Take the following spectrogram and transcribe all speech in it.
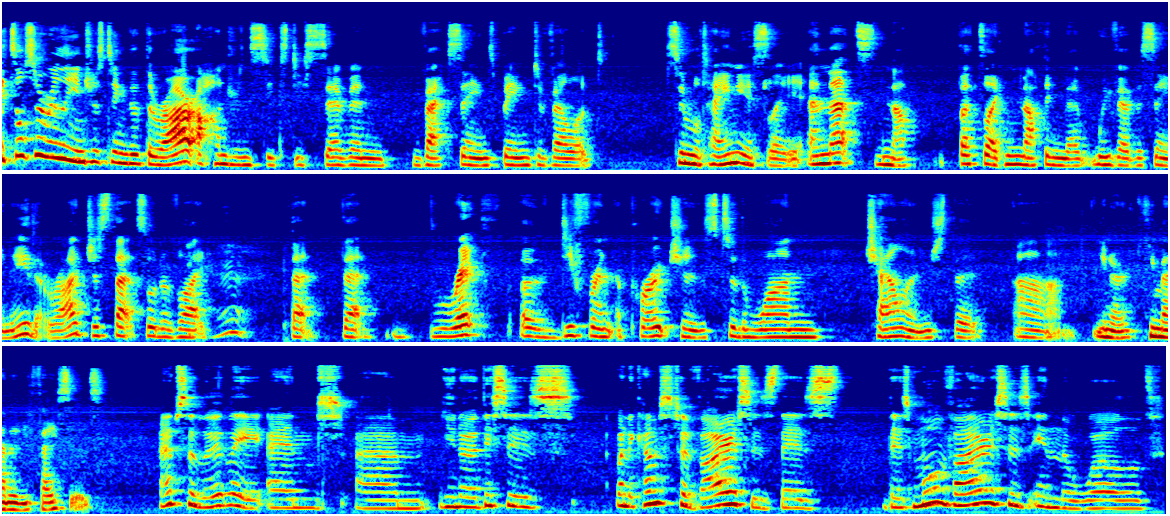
It's also really interesting that there are 167 vaccines being developed simultaneously, and that's not that's like nothing that we've ever seen either, right? Just that sort of like Yeah. that that breadth of different approaches to the one challenge that um, you know humanity faces. Absolutely, and um, you know, this is when it comes to viruses. There's there's more viruses in the world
